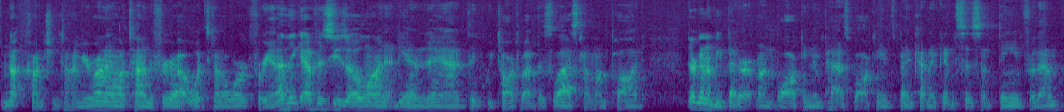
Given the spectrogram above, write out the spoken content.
nut crunching time. You're running out of time to figure out what's going to work for you. And I think FSU's O line at the end of the day, and I think we talked about this last time on pod, they're going to be better at run blocking than pass blocking. It's been kind of a consistent theme for them.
